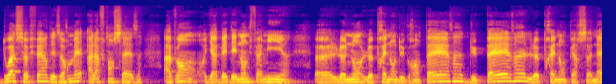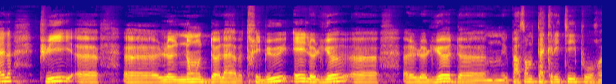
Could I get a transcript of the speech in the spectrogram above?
doit se faire désormais à la française. Avant, il y avait des noms de famille, euh, le, nom, le prénom du grand-père, du père, le prénom personnel, puis euh, euh, le nom de la tribu et le lieu, le lieu de, par exemple, Takriti pour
